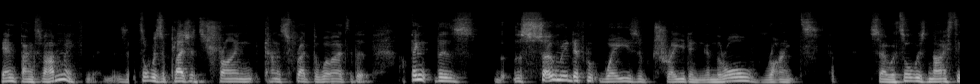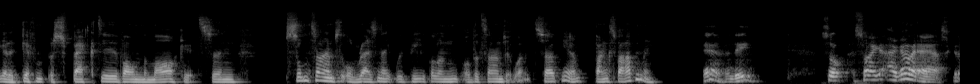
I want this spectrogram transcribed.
Again, thanks for having me. It's always a pleasure to try and kind of spread the word that I think there's there's so many different ways of trading and they're all right. So it's always nice to get a different perspective on the markets. And sometimes it'll resonate with people and other times it won't. So, you know, thanks for having me. Yeah, indeed. So, so I, I got to ask, uh,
